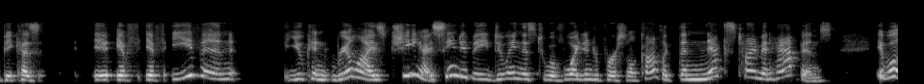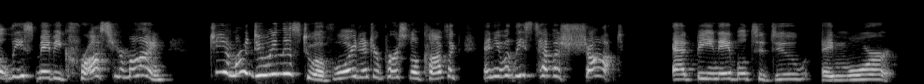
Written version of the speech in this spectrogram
because if if even you can realize, gee, I seem to be doing this to avoid interpersonal conflict. The next time it happens, it will at least maybe cross your mind gee, am I doing this to avoid interpersonal conflict? And you at least have a shot at being able to do a more,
